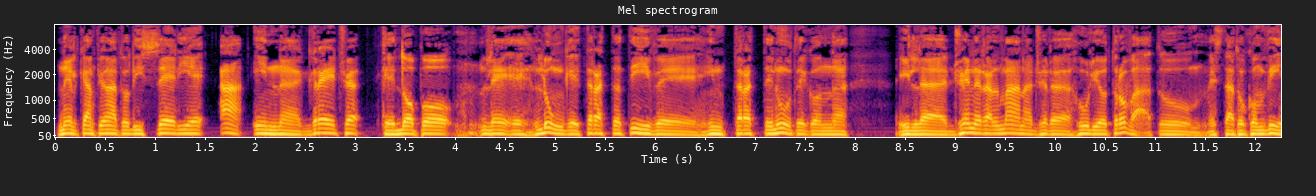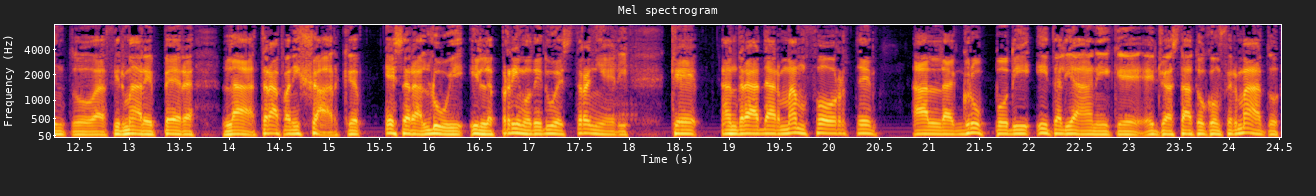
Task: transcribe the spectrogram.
nel campionato di Serie A in Grecia, che dopo le lunghe trattative intrattenute con il general manager Julio Trovato è stato convinto a firmare per la Trapani Shark e sarà lui il primo dei due stranieri che andrà a dar manforte al gruppo di italiani che è già stato confermato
